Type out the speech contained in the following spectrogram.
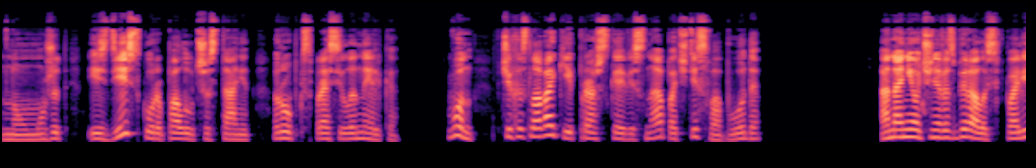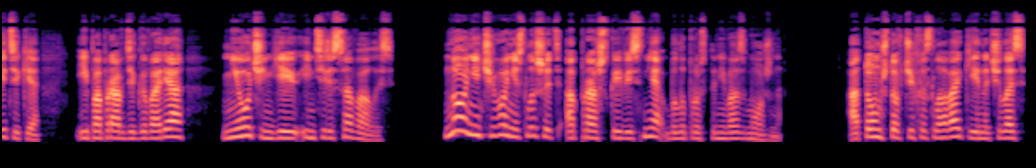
«Ну, может, и здесь скоро получше станет?» — робко спросила Нелька. «Вон, В Чехословакии пражская весна, почти свобода. Она не очень разбиралась в политике и, по правде говоря, не очень ею интересовалась. Но ничего не слышать о пражской весне было просто невозможно. О том, что в Чехословакии началась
